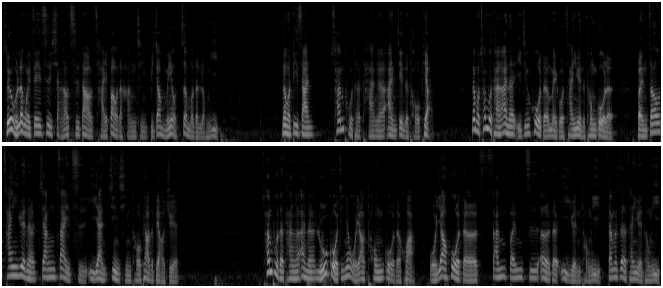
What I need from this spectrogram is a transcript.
所以我认为这一次想要吃到财报的行情比较没有这么的容易。那么第三，川普的弹劾案件的投票。那么，川普弹劾案呢，已经获得美国参议院的通过了。本周参议院呢，将在此议案进行投票的表决。川普的弹劾案呢，如果今天我要通过的话，我要获得三分之二的议员同意，三分之二参议员同意。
